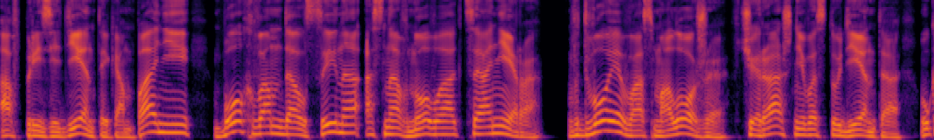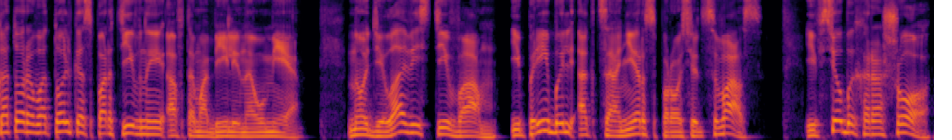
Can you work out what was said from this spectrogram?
а в президенты компании Бог вам дал сына основного акционера. Вдвое вас моложе, вчерашнего студента, у которого только спортивные автомобили на уме. Но дела вести вам, и прибыль акционер спросит с вас. И все бы хорошо,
